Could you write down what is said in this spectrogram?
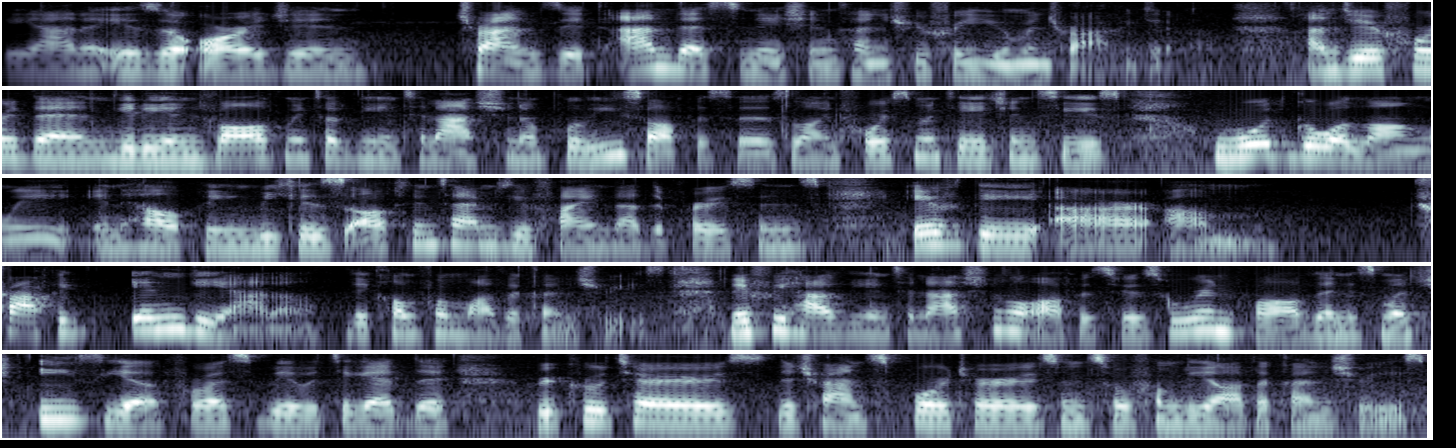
Guyana is the origin, transit, and destination country for human trafficking. And therefore, then, the involvement of the international police officers, law enforcement agencies would go a long way in helping because oftentimes you find that the persons, if they are um, trafficked in Guyana. They come from other countries. And if we have the international officers who are involved, then it's much easier for us to be able to get the recruiters, the transporters, and so from the other countries.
